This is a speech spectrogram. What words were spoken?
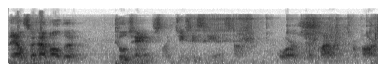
they also have all the tool chains like GCC and stuff for compiling from ARM.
